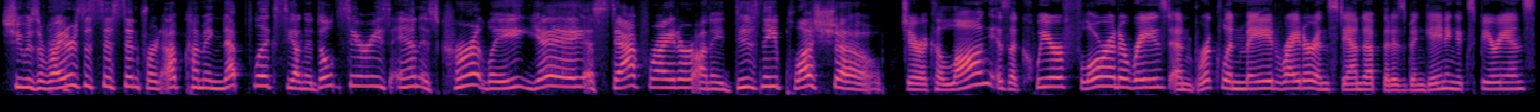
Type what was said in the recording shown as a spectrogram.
She was a writer's assistant for an upcoming Netflix young adult series and is currently, yay, a staff writer on a Disney Plus show. Jericka Long is a queer, Florida raised and Brooklyn made writer and stand up that has been gaining experience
